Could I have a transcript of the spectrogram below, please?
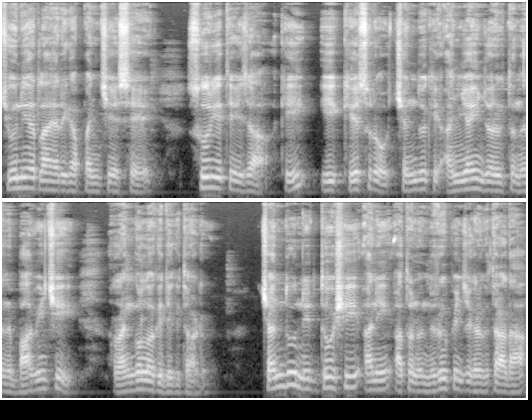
జూనియర్ లాయర్గా పనిచేసే సూర్యతేజకి ఈ కేసులో చందుకి అన్యాయం జరుగుతుందని భావించి రంగంలోకి దిగుతాడు. చందు నిర్దోషి అని అతను నిరూపించగలుగుతాడా?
